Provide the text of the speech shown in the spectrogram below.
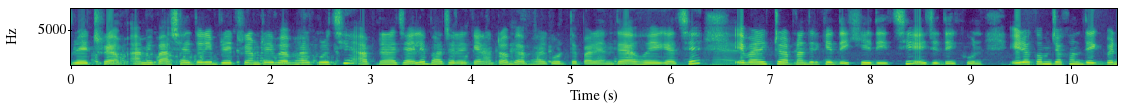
ব্রেড ক্রাম। আমি বাসায় তৈরি ব্রেড ক্রামটাই ব্যবহার করছি, আপনারা চাইলে বাজারের কেনাটাও ব্যবহার করতে পারেন। দেওয়া হয়ে গেছে। এবার একটু আপনাদেরকে দেখিয়ে দিচ্ছি, এই যে দেখুন। এরকম যখন দেখবেন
